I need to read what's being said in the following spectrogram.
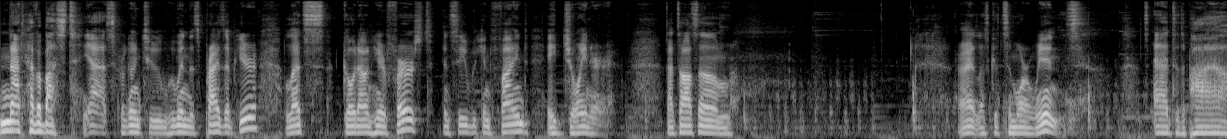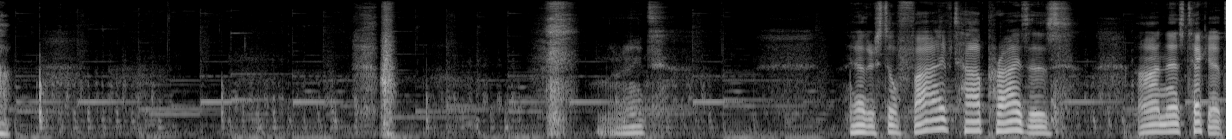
not have a bust. Yes, we're going to win this prize up here. Let's go down here first and see if we can find a joiner. That's awesome. All right, let's get some more wins. Let's add to the pile. All right. Yeah, there's still five top prizes on this ticket.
